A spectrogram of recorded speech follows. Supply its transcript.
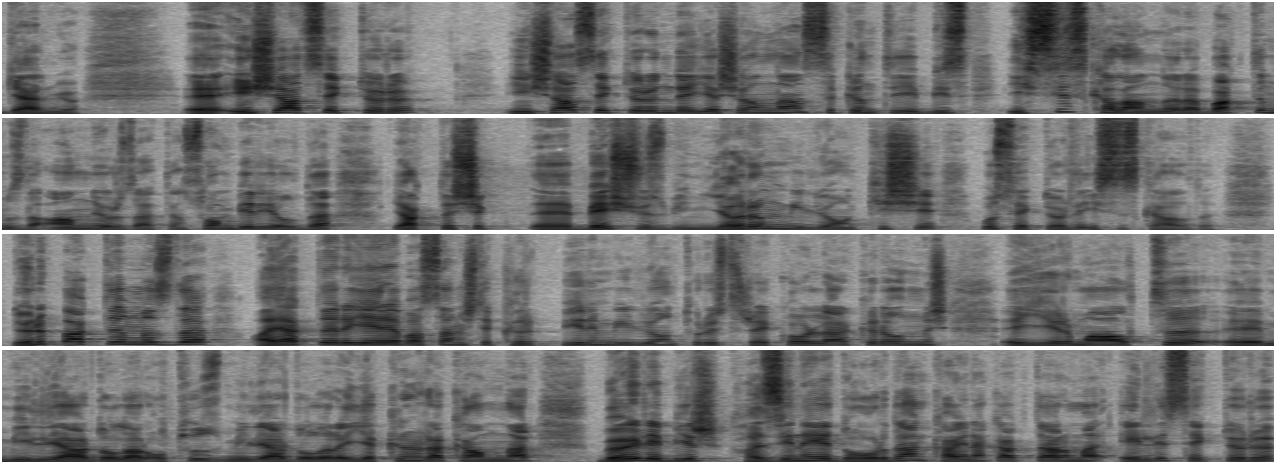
gelmiyor. Ee, inşaat sektörü İnşaat sektöründe yaşanılan sıkıntıyı biz işsiz kalanlara baktığımızda anlıyoruz zaten. Son bir yılda yaklaşık e, 500 bin, yarım milyon kişi bu sektörde işsiz kaldı. Dönüp baktığımızda ayakları yere basan işte 41 milyon turist rekorlar kırılmış. E, 26 e, milyar dolar, 30 milyar dolara yakın rakamlar. Böyle bir hazineye doğrudan kaynak aktarma 50 sektörü,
